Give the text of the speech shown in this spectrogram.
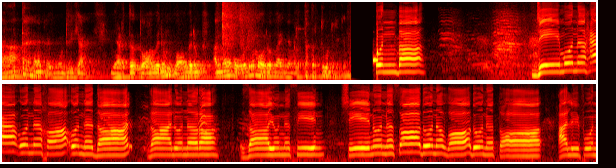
യാത്ര അങ്ങനെ കഴിഞ്ഞുകൊണ്ടിരിക്കുകയാണ്. ഇനി അടുത്ത് തോവരും ലോവരും അങ്ങനെ ഓരോന്നോരോന്നായി ഞങ്ങൾ തകർത്തുകൊണ്ടിരിക്കുന്നു. ജീമുൻ ദാൽ സീൻ. শিনুন সাদুন ওয়াদুন ত। আলিফুন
